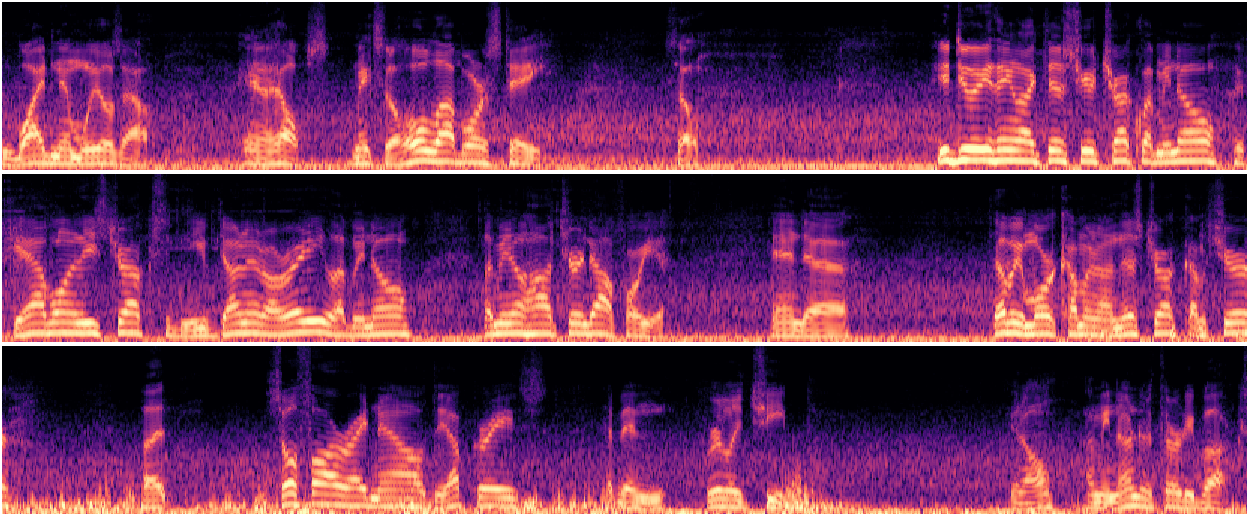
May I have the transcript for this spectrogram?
and widen them wheels out. And it helps. Makes it a whole lot more steady. So, you do anything like this to your truck, let me know. If you have one of these trucks and you've done it already, let me know. Let me know how it turned out for you. And uh, there'll be more coming on this truck, I'm sure. But so far right now the upgrades have been really cheap you know i mean under 30 bucks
